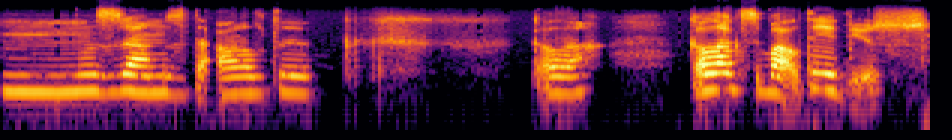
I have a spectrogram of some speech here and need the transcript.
Mızrağımızı da aldık. Gala. Galaxy balta ediyoruz.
